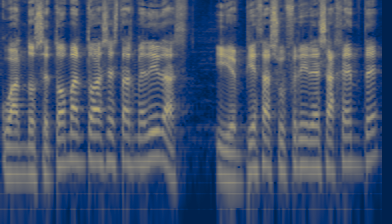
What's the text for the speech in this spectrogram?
cuando se toman todas estas medidas y empieza a sufrir esa gente,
